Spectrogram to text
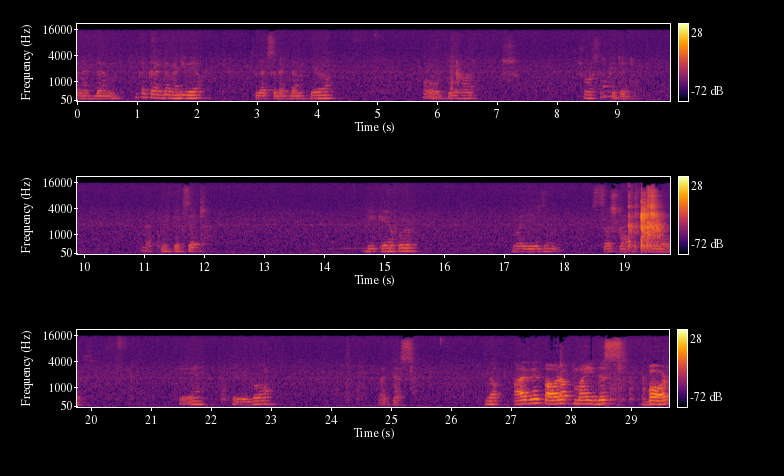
connect them. You can connect them anywhere let's select them here oh they are short circuited let me fix it. Be careful. While using such type of terminals okay here we go. Like this. Now I will power up my this board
